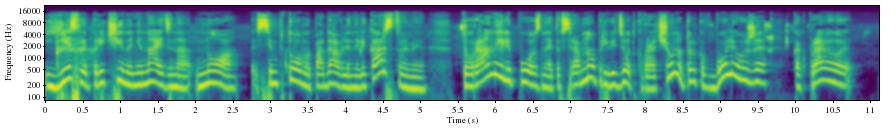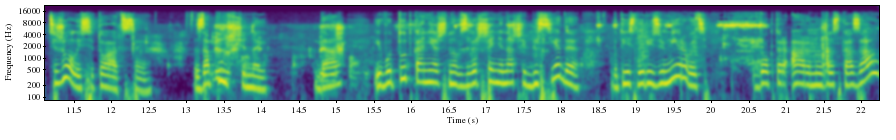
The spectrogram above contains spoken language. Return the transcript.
если причина не найдена, но симптомы подавлены лекарствами, то рано или поздно это все равно приведет к врачу, но только в более уже, как правило, тяжелой ситуации, запущенной. Да. И вот тут, конечно, в завершении нашей беседы, вот если резюмировать, доктор Аарон уже сказал,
